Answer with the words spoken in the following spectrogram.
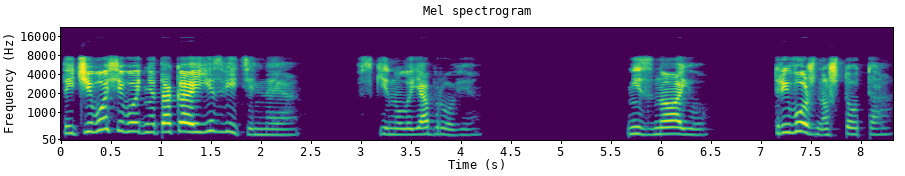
Ты чего сегодня такая язвительная? вскинула я брови. Не знаю. Тревожно что-то.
